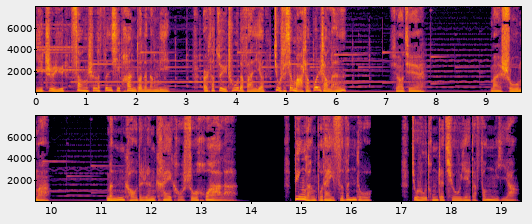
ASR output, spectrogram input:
以至于丧失了分析判断的能力。而他最初的反应就是想马上关上门。小姐，买书吗？门口的人开口说话了，冰冷不带一丝温度。就如同这秋夜的风一样，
